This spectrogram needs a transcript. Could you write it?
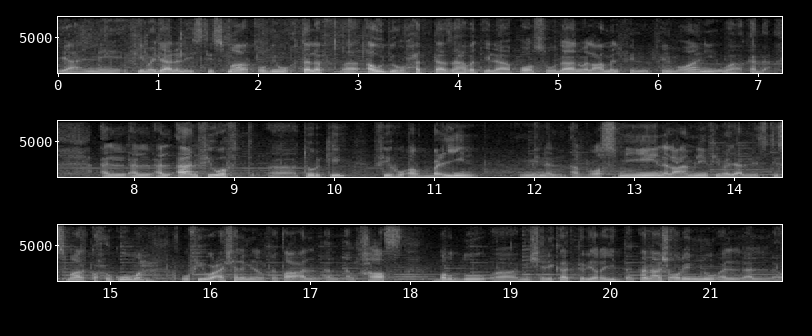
يعني في مجال الاستثمار وبمختلف آه، أوجهه حتى ذهبت إلى بور سودان والعمل في المواني وكذا ال ال الآن في وفد آه، تركي فيه 40 من ال- الرسميين العاملين في مجال الاستثمار كحكومة وفيه عشرة من القطاع ال- ال- الخاص. برضو آه، من شركات كبيرة جدا. أنا أشعر أنه ال- ال-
